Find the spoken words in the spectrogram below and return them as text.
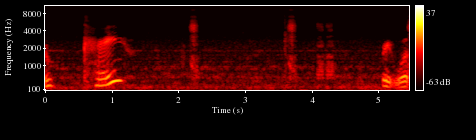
Okay. Wait, what?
